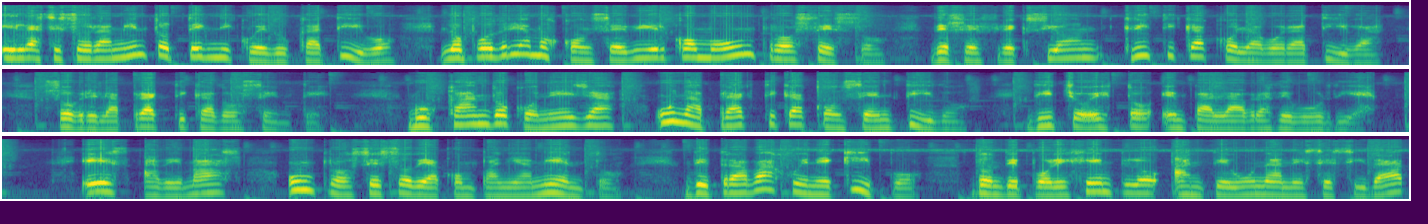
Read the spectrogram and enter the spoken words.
El asesoramiento técnico educativo lo podríamos concebir como un proceso de reflexión crítica colaborativa sobre la práctica docente, buscando con ella una práctica con sentido, dicho esto en palabras de Bourdieu. Es además un proceso de acompañamiento, de trabajo en equipo, donde, por ejemplo, ante una necesidad,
